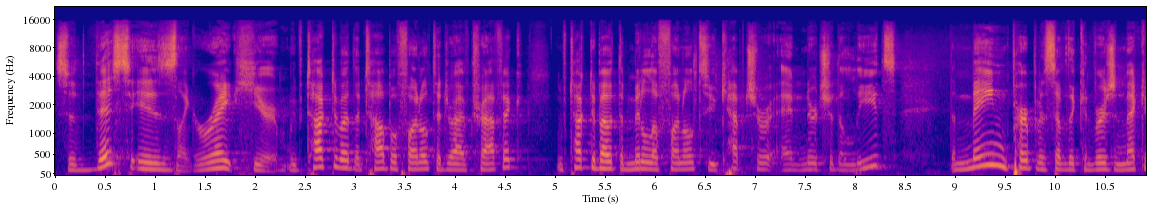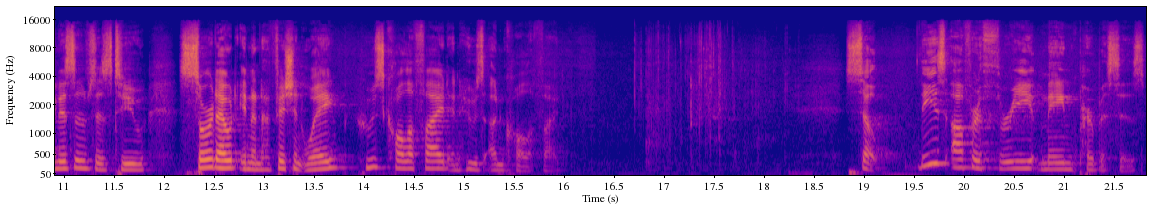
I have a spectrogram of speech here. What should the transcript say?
So this is like right here. We've talked about the top of funnel to drive traffic. We've talked about the middle of funnel to capture and nurture the leads. The main purpose of the conversion mechanisms is to sort out in an efficient way who's qualified and who's unqualified. So these offer three main purposes.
